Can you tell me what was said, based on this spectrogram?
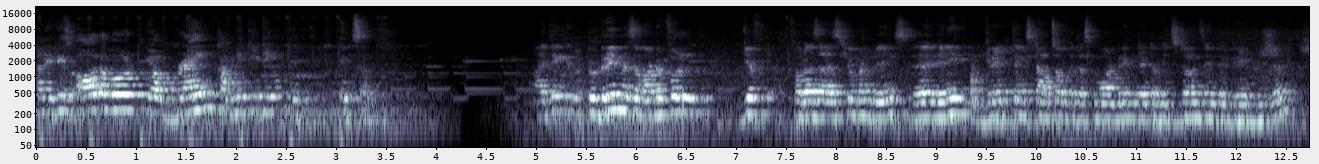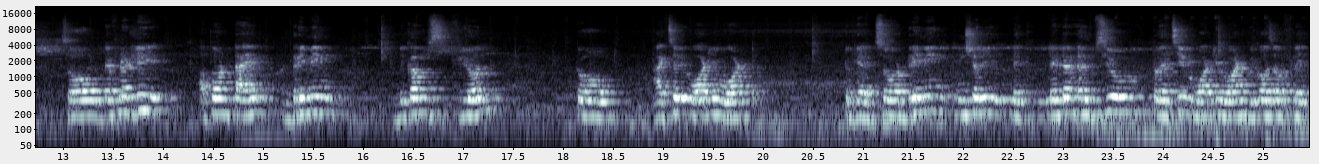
and it is all about your brain communicating with itself. I think to dream is a wonderful gift for us as human beings. Uh, any great thing starts off with a small dream later which turns into a great vision. So definitely upon time dreaming becomes fuel to actually what you want to get. So dreaming initially like later helps you to achieve what you want because of like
